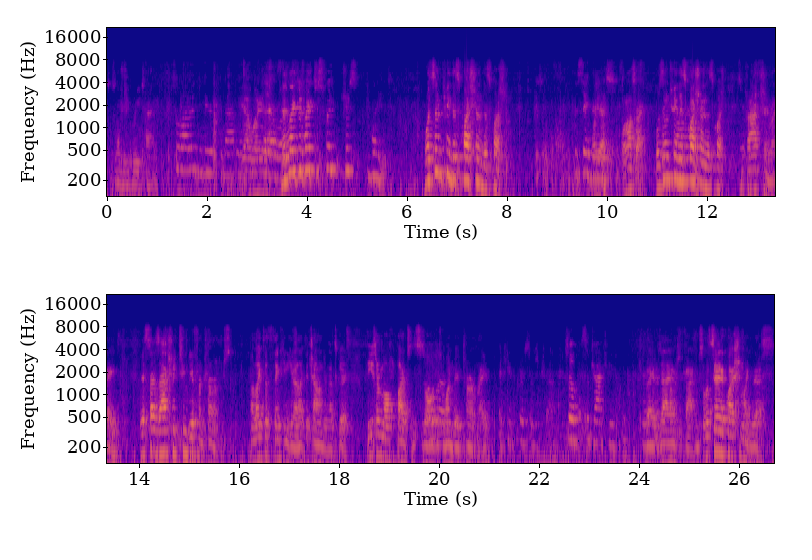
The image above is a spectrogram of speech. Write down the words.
So it's gonna be degree ten. So why would you do it for that one? Yeah, why did- Yeah, Just wait, just wait, just wait, just wait. What's in between this question and this question? The same Oh, yes. Hold on a second. What's in between this question and this question? Subtraction, right? This has actually two different terms. I like the thinking here, I like the challenging, that's good. These are multiplied, so this is all just one big term, right? If you first subtract. So subtraction. Right, it's adding or subtracting. So let's say I had a question like this.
